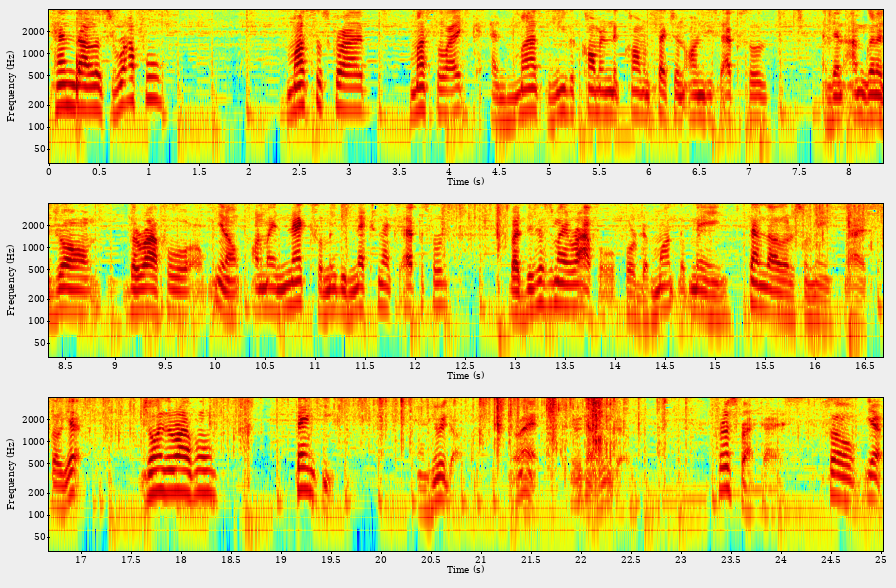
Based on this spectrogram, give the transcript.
$10 raffle must subscribe must like and must leave a comment in the comment section on this episode. And then I'm gonna draw the raffle you know on my next or maybe next next episode but this is my raffle for the month of May. $10 for me, guys. So yeah, join the raffle. Thank you. And here we go. All right, here we go, here we go. First pack, guys. So yeah,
